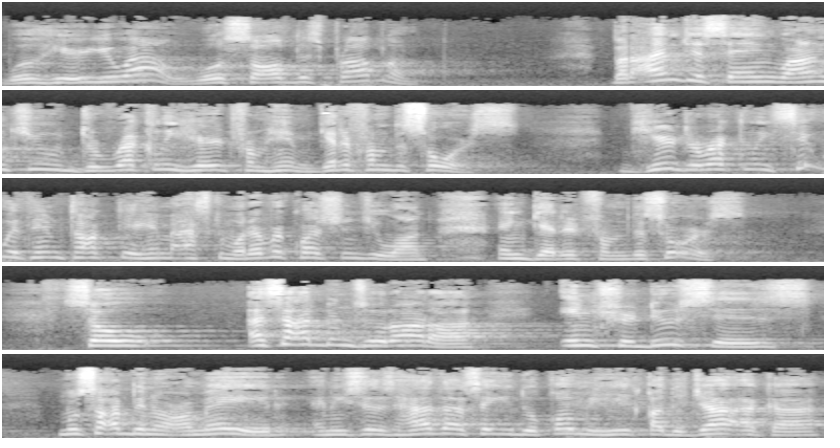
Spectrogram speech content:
We'll hear you out. We'll solve this problem. But I'm just saying, why don't you directly hear it from him? Get it from the source. Hear directly, sit with him, talk to him, ask him whatever questions you want, and get it from the source. So, Asad bin Zurara introduces Mus'ab bin Umair, and he says, هذا سيد قومه قد جاءك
